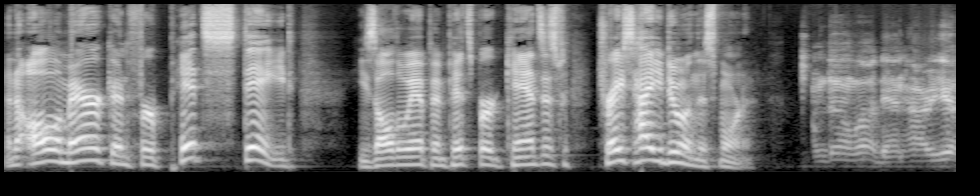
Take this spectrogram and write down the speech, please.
an All American for Pitt State He's all the way up in Pittsburg, Kansas. Trase, how you doing this morning? I'm doing well, Dan. How are you?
